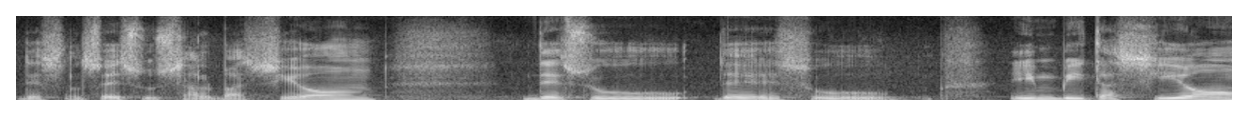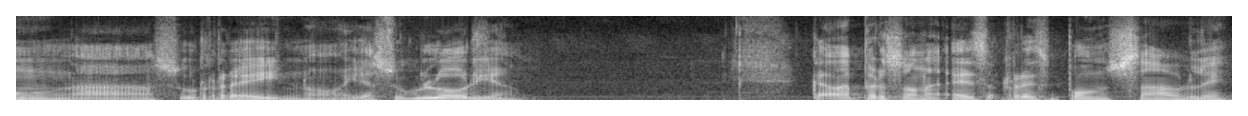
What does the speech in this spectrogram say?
de, su salvación, de su, de su invitación a su reino y a su gloria, cada persona es responsable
